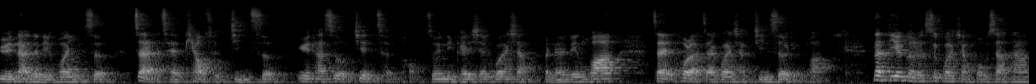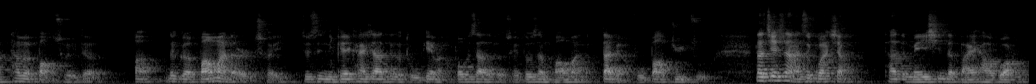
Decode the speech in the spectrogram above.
原来的莲花颜色。再来才跳成金色，因为它是有渐层哈，所以你可以先观想本来莲花，再后来再观想金色莲花。那第二个呢是观想佛菩萨他他们宝垂的啊那个饱满的耳垂，就是你可以看一下那个图片嘛，佛菩萨的耳垂都是很饱满的，代表福报具足。那接下来是观想他的眉心的白毫光，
